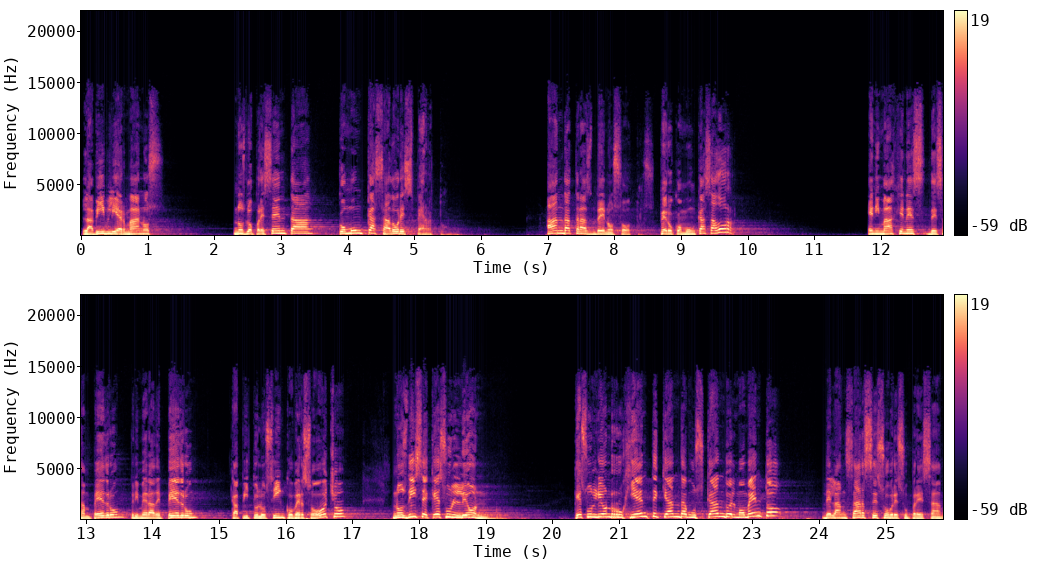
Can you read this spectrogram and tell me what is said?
La Biblia, hermanos, nos lo presenta como un cazador experto. Anda tras de nosotros, pero como un cazador. En imágenes de San Pedro, primera de Pedro, capítulo 5, verso 8, nos dice que es un león, que es un león rugiente que anda buscando el momento de lanzarse sobre su presa.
